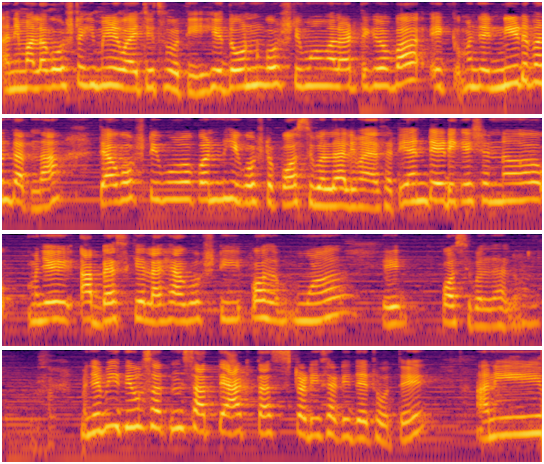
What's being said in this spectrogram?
आणि मला गोष्ट ही मिळवायचीच होती. हे दोन गोष्टीमुळे मला वाटतं की बाबा एक म्हणजे नीड बनतात ना त्या गोष्टीमुळं पण ही गोष्ट पॉसिबल झाली माझ्यासाठी. आणि डेडिकेशननं म्हणजे अभ्यास केला ह्या गोष्टी पॉ मुळं हे पॉसिबल झालं म्हणजे मी दिवसातून सात ते आठ तास स्टडीसाठी देत होते. आणि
